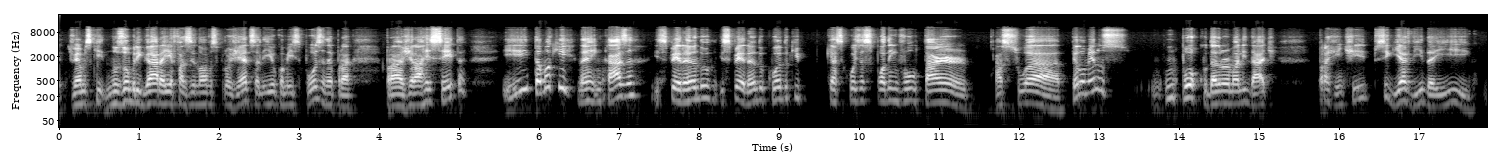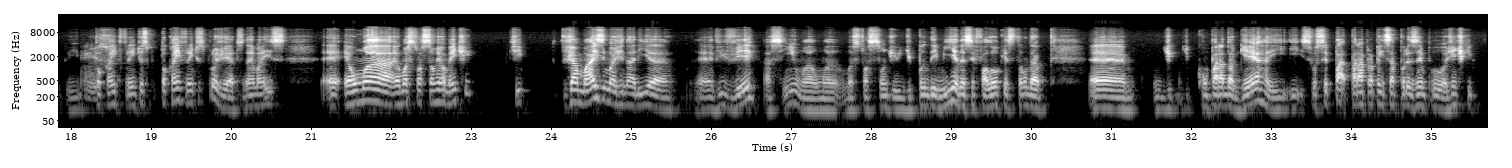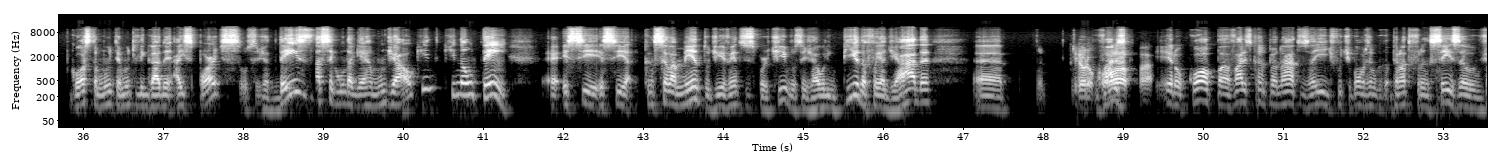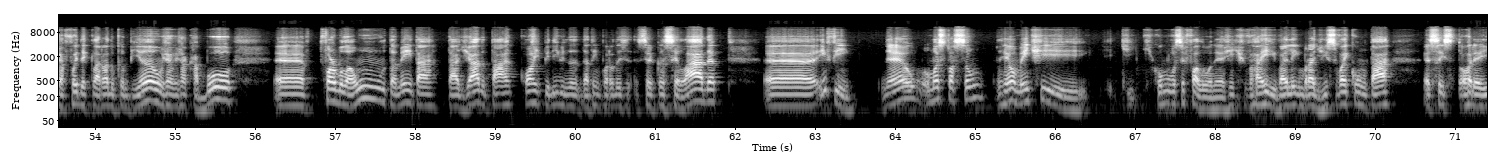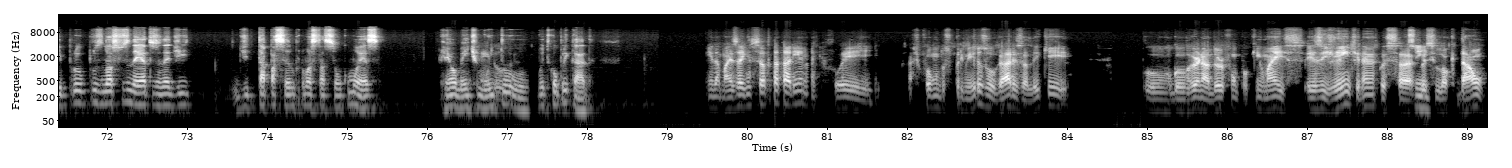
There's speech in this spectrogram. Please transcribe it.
tivemos que nos obrigar aí a fazer novos projetos ali, eu com a minha esposa, né, para gerar receita. E estamos aqui, né, em casa, esperando, esperando quando que, que as coisas podem voltar à sua, pelo menos um pouco da normalidade, para a gente seguir a vida e, e tocar em frente, tocar em frente os projetos, né? Mas é, é, uma, é uma situação realmente que jamais imaginaria é, viver assim uma, uma, uma situação de, de, pandemia, né? Você falou a questão da é, de, de, comparado à guerra e, e se você parar para pensar, por exemplo, a gente que gosta muito, é muito ligado a esportes, ou seja, desde a Segunda Guerra Mundial que, que não tem é, esse, esse cancelamento de eventos esportivos, ou seja, a Olimpíada foi adiada, é, Eurocopa. Vários, Eurocopa, vários campeonatos aí de futebol, por exemplo, o campeonato francês já foi declarado campeão, já, já acabou. É, Fórmula 1 também tá, tá adiado, tá, corre perigo da, da temporada ser cancelada. É, enfim, né, uma situação realmente que, que, como você falou, né, a gente vai, vai lembrar disso, vai contar essa história aí para os nossos netos, né, de estar de tá passando por uma situação como essa. Realmente muito, muito complicada. Ainda mais aí em Santa Catarina, que foi, acho que foi um dos primeiros lugares ali que o governador foi um pouquinho mais exigente, né, com, essa, com esse lockdown.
